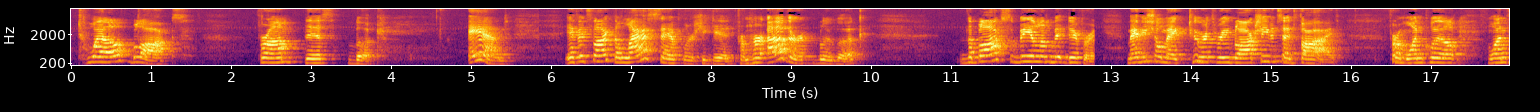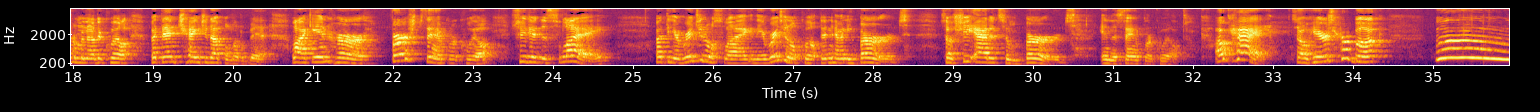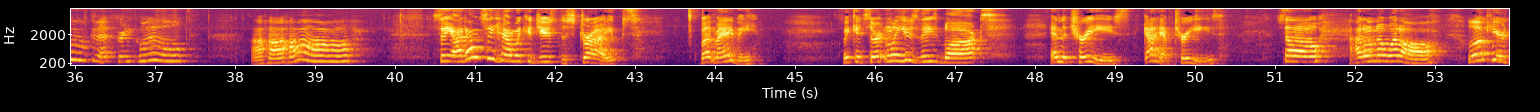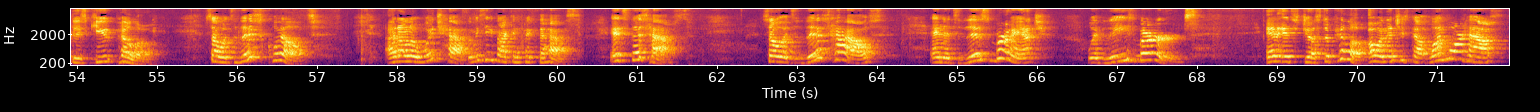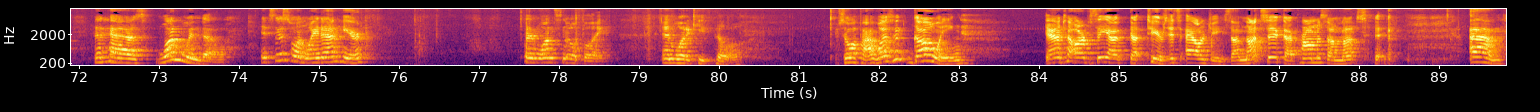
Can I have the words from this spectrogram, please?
12 blocks from this book. And if it's like the last sampler she did from her other blue book, the blocks will be a little bit different. Maybe she'll make two or three blocks. She even said five from one quilt, one from another quilt, but then change it up a little bit. Like in her first sampler quilt, she did the sleigh, but the original sleigh and the original quilt didn't have any birds. So she added some birds in the sampler quilt. Okay, so here's her book. Woo, look at that pretty quilt. Ah ha ha. See, I don't see how we could use the stripes, but maybe. We could certainly use these blocks and the trees. Gotta have trees. So, I don't know what all. Look here at this cute pillow. So it's this quilt I don't know which house. Let me see if I can pick the house. It's this house. So it's this house and it's this branch with these birds. And it's just a pillow. Oh, and then she's got one more house that has one window. It's this one way down here. And one snowflake. and what a cute pillow. So if I wasn't going down to RBC, I've got tears. It's allergies. I'm not sick. I promise I'm not sick. Um,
